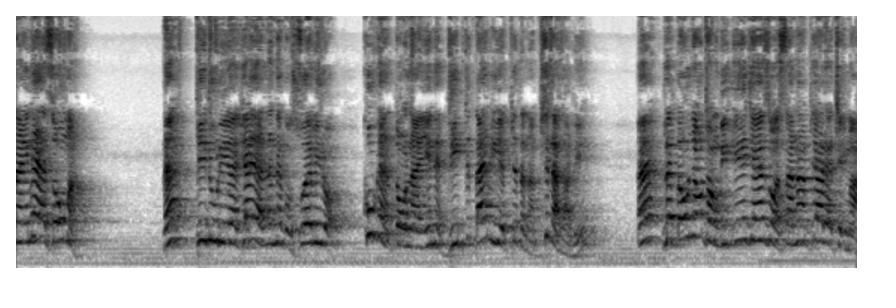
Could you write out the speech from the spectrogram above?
နိုင်တဲ့အဆုံးမှာ နော်ပြည်သူတွေကရရလက်နက်ကိုဆွဲပြီးတော့ခုခံတော်လှန်ရင်းနဲ့ဒီတိုင်းပြည်ရဲ့ပြဿနာဖြစ်လာတာလေဟမ်လက်သုံးချောင်းထောင်ပြီးအေးချမ်းစွာဆန္ဒပြတဲ့အချိန်မှာ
